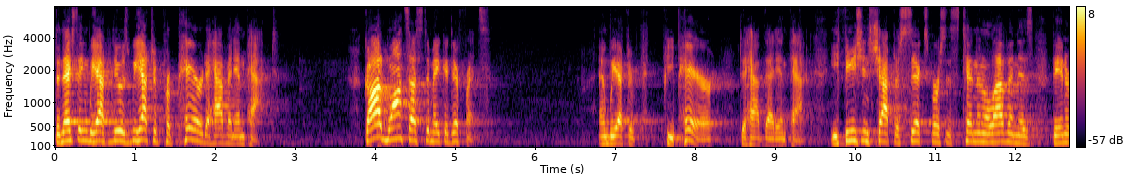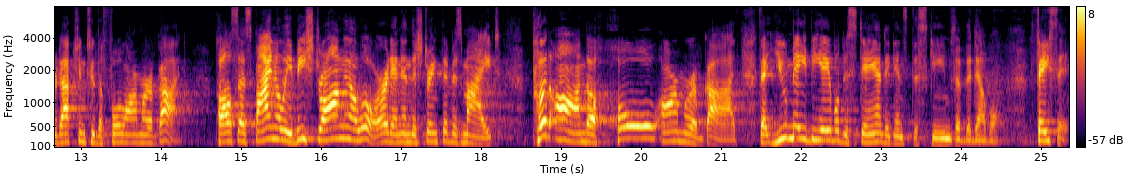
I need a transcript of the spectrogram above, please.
The next thing we have to do is we have to prepare to have an impact. God wants us to make a difference. And we have to prepare to have that impact. Ephesians chapter 6, verses 10 and 11 is the introduction to the full armor of God. Paul says, finally, be strong in the Lord and in the strength of his might. Put on the whole armor of God that you may be able to stand against the schemes of the devil. Face it,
